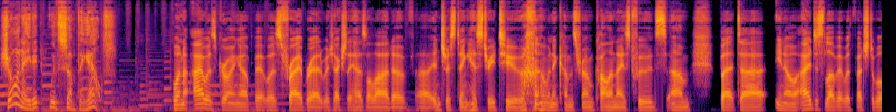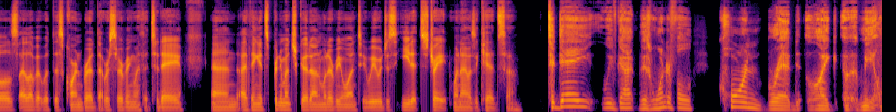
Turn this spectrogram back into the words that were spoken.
Sean ate it with something else. When I was growing up, it was fry bread, which actually has a lot of uh, interesting history too when it comes from colonized foods. Um, but, uh, you know, I just love it with vegetables. I love it with this cornbread that we're serving with it today. And I think it's pretty much good on whatever you want to. We would just eat it straight when I was a kid. So today we've got this wonderful cornbread like uh, meal.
